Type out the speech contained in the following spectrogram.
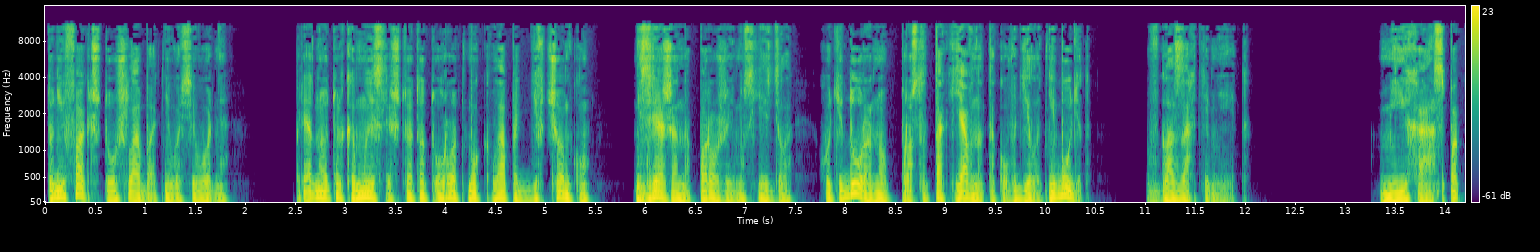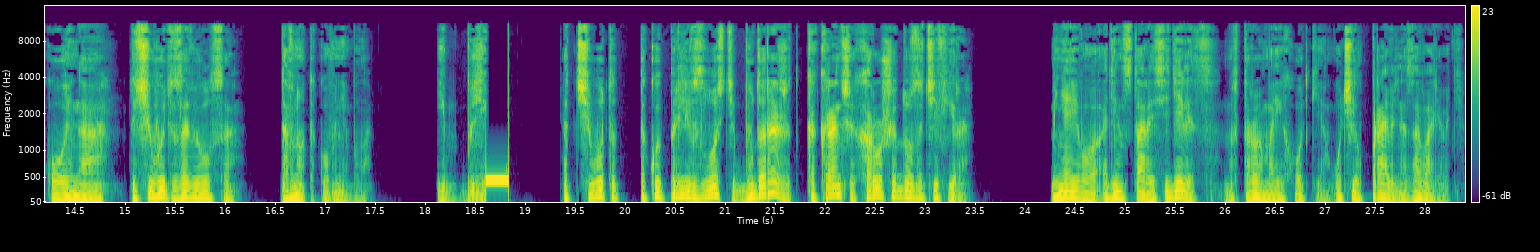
то не факт, что ушла бы от него сегодня. При одной только мысли, что этот урод мог лапать девчонку, не зря же она по роже ему съездила — Хоть и дура, но просто так явно такого делать не будет. В глазах темнеет. «Миха, спокойно. Ты чего это завелся? Давно такого не было». И, блин, от чего-то такой прилив злости будоражит, как раньше хорошая доза чефира. Меня его один старый сиделец на второй моей ходке учил правильно заваривать.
